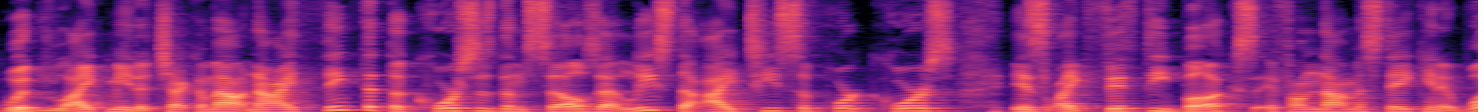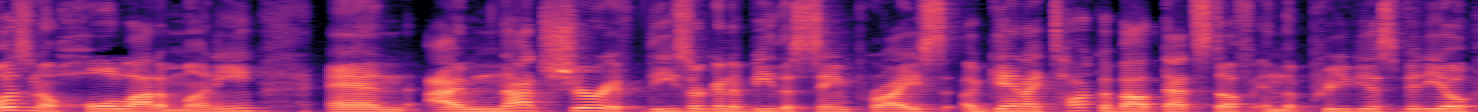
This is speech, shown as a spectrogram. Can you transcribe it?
would like me to check them out. Now I think that the courses themselves, at least the IT support course, is like 50 bucks if I'm not mistaken. It wasn't a whole lot of money, and I'm not sure if these are going to be the same price Again, I talk about that stuff in the previous video.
